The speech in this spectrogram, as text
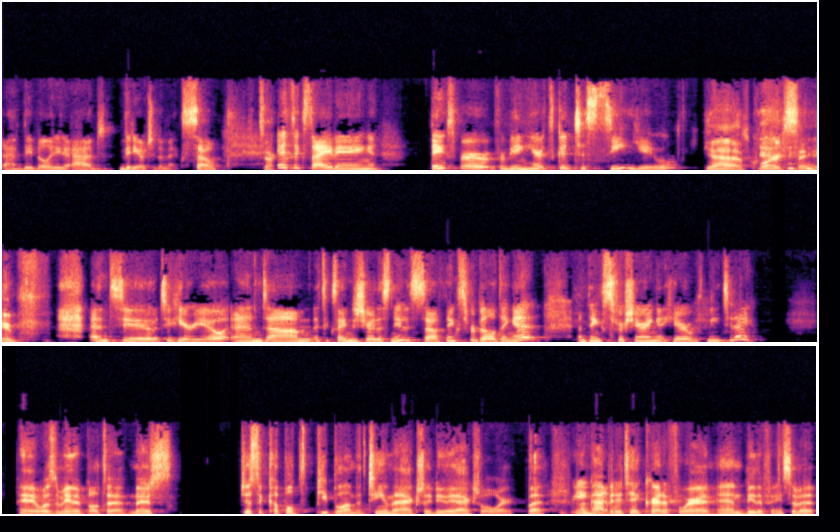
have the ability to add video to the mix. So exactly. it's exciting. Thanks for for being here. It's good to see you. Yeah of course. Same. And to to hear you. And um it's exciting to share this news. So thanks for building it. And thanks for sharing it here with me today. Hey it wasn't me that built it. There's just a couple people on the team that actually do the actual work. But Pretty I'm incredible. happy to take credit for it and be the face of it.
